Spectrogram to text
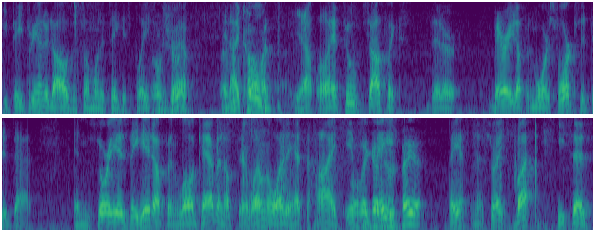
He paid $300 to someone to take his place Oh, in the sure. draft. That and I told, common. yeah, well, I have two Southwicks that are buried up in Mooers Forks that did that. And the story is they hid up in a log cabin up there. Well, I don't know why they had to hide. If All they got to do is pay it. Pay it, and that's right. But he says,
